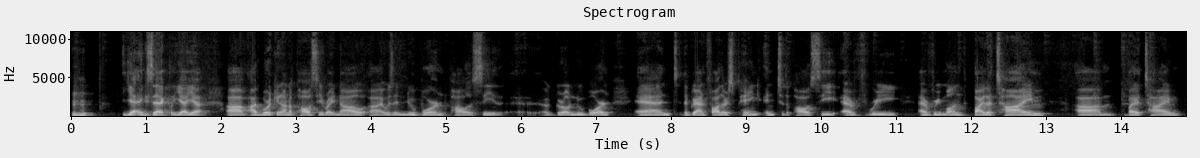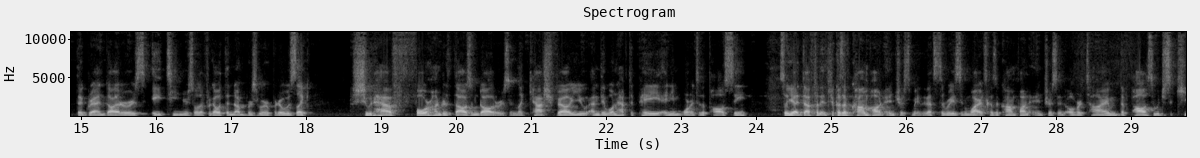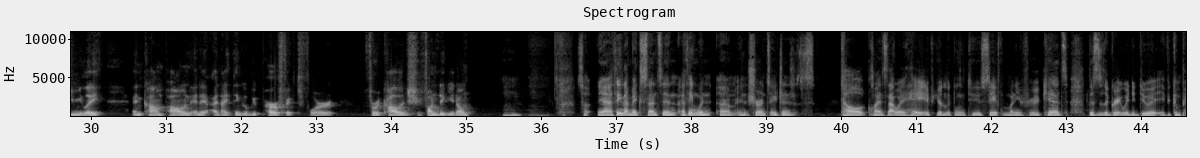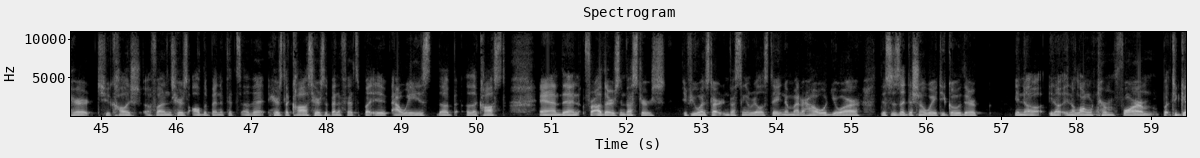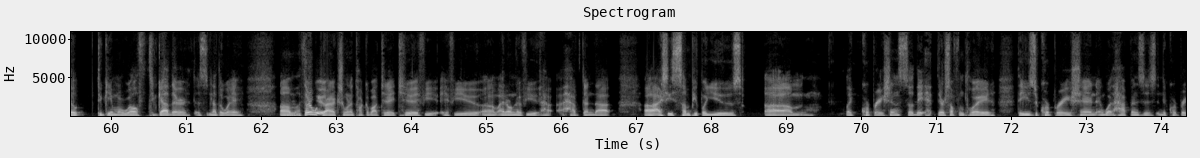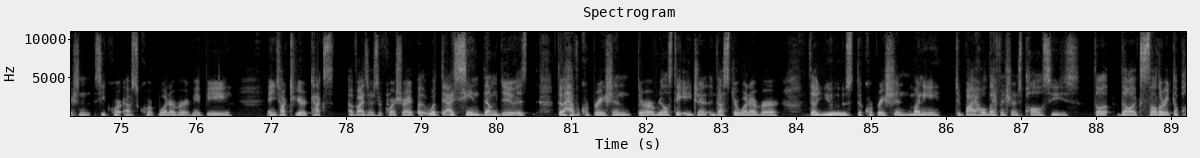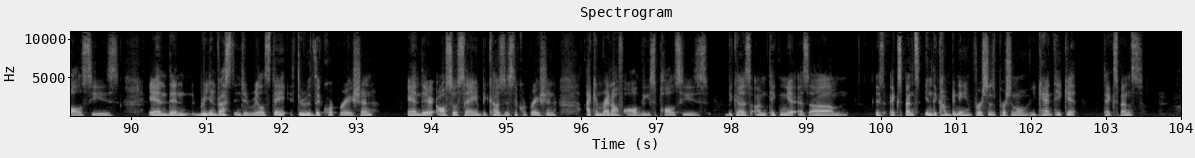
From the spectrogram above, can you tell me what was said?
Mm-hmm. Yeah, exactly. Yeah, yeah. Um, I'm working on a policy right now. Uh, it was a newborn policy, a girl newborn, and the grandfather is paying into the policy every every month. By the time um, by the time the granddaughter is 18 years old, I forgot what the numbers were, but it was like she would have four hundred thousand dollars in like cash value, and they won't have to pay any more into the policy. So yeah, definitely, it's because of compound interest mainly. That's the reason why. It's because of compound interest, and over time, the policy would just accumulate and compound and, and i think it would be perfect for for college funding you know? Mm-hmm. so yeah i think that makes sense and i think when um, insurance agents tell clients that way hey if you're looking to save money for your kids this is a great way to do it. If you compare it to college funds here's all the benefits of it. Here's the cost here's the benefits but it outweighs the the cost. And then for others investors if you want to start investing in real estate, no matter how old you are, this is an additional way to go there in a you know in a long term form, but to go to gain more wealth together is another way. Um, mm-hmm. A third way I actually want to talk about today too. If you if you um, I don't know if you ha- have done that. Uh, I see some people use um, like corporations. So they they're self employed. They use a corporation, and what happens is in the corporation, C corp, S corp, whatever it may be, and you talk to your tax advisors, of course, right? But what they, I seen them do is they'll have a corporation, they're a real estate agent, investor, whatever. They'll use the corporation money to buy whole life insurance policies. They'll they'll accelerate the policies and then reinvest into real estate through the corporation. And they're also saying because it's the corporation, I can write off all these policies because I'm taking it as um is expense in the company versus personal. You can't take it the expense.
